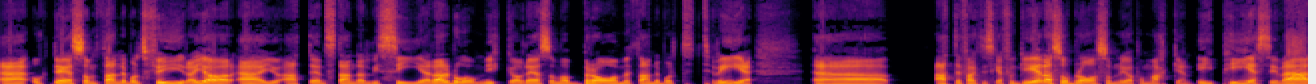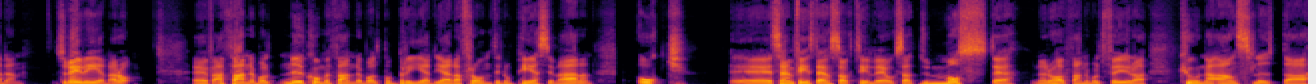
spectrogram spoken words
Eh, och det som Thunderbolt 4 gör är ju att den standardiserar då mycket av det som var bra med Thunderbolt 3. eh, att det faktiskt ska fungera så bra som det gör på Macen i PC-världen. Så det är det ena då. Eh, Thunderbolt, nu kommer Thunderbolt på bred jävla front inom PC-världen. Och eh, sen finns det en sak till. Det är också att du måste, när du har Thunderbolt 4, kunna ansluta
